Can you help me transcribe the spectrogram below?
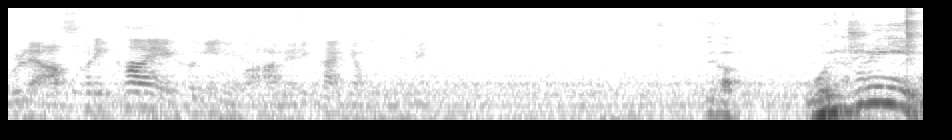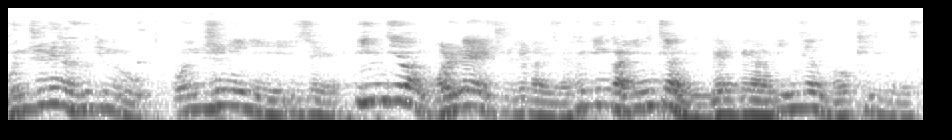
원래 아프리카의 흑인이고 아메리카의 그냥 원주민. 그러니까 원주민이 원주민을 흑인으로 원주민이 이제 인디언 원래 주제가 이제 흑인과 인디언인데 그냥 인디언 넣기 그래서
